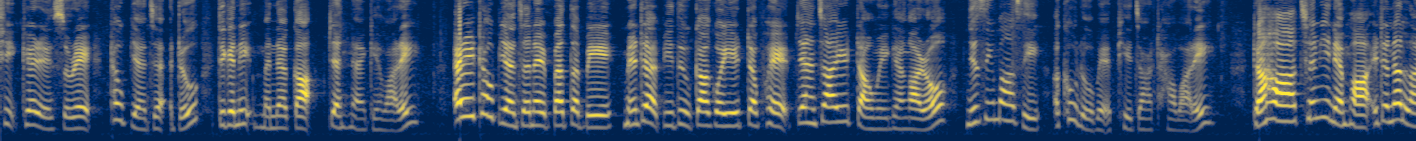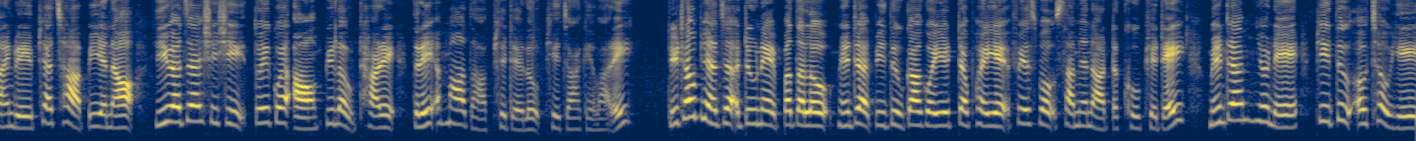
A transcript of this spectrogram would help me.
ရှိခဲ့တယ်ဆိုတဲ့ထုတ်ပြန်ချက်အတူဒီကနေ့မနက်ကပြန့်နှံ့ခဲ့ပါတယ်။အဲ့ဒီထုတ်ပြန်ချက်နဲ့ပတ်သက်ပြီးမင်းတပ်ပြည်သူ့ကာကွယ်ရေးတပ်ဖွဲ့ပြန်ကြားရေးတာဝန်ခံကတော့မြစည်းမစီအခုလိုပဲဖြေကြားထားပါတယ်။ဒါဟာချင်းပြည်နယ်မှာအင်တာနက်လိုင်းတွေဖြတ်ချပြီးရနောက်ရည်ရွယ်ချက်ရှိရှိသွေးကွဲအောင်ပြုလုပ်ထားတဲ့သတင်းအမှားသာဖြစ်တယ်လို့ဖြေကြားခဲ့ပါတယ်။ ဒီထုတ်ပြန်ချက်အတူနဲ့ပတ်သက်လို့မင်းတပ်ပြည်သူ့ကာကွယ်ရေးတပ်ဖွဲ့ရဲ့ Facebook စာမျက်နှာတစ်ခုဖြစ်တဲ့မင်းတပ်မြို့နယ်ပြည်သူ့အုပ်ချုပ်ရေး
